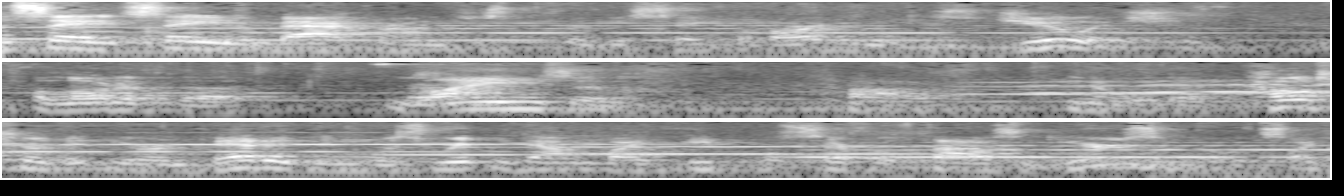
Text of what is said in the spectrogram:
say, say your background, just for the sake of argument, is Jewish. A lot of the lines of, of you know, the culture that you're embedded in was written down by people several thousand years ago. It's like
